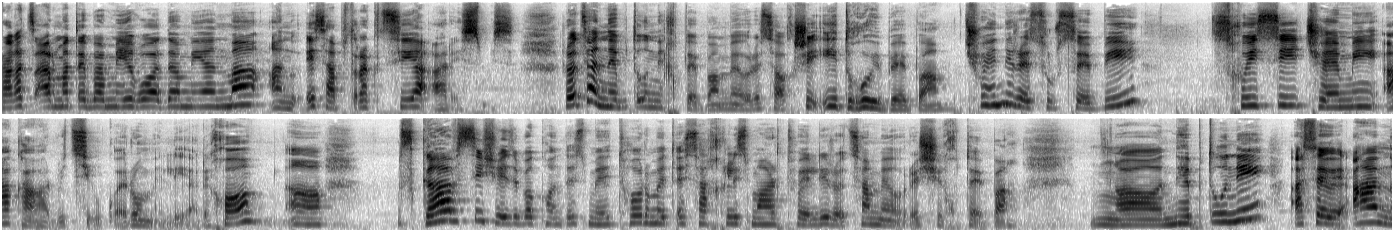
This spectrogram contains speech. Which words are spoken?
რაღაც წარმატება მიიღო ადამიანმა, ანუ ეს აბსტრაქცია არ ესმის. როცა ნეპტუნი ხდება მეორე სახლში, იდღუიბება ჩვენი რესურსები სხვისი ჩემი აქ აღარ ვიცი უკვე რომელი არის, ხო? აა მსგავსი შეიძლება კონდეს მე-12 სახლის მართველი, როცა მეორეში ხვდება. ნეპტუნი, ასევე ან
